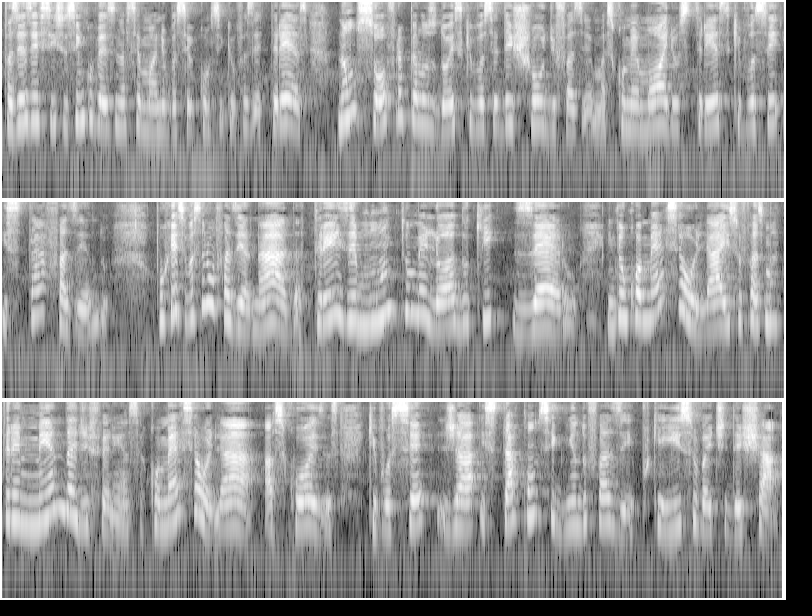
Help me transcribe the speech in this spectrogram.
fazer exercício cinco vezes na semana e você conseguiu fazer três, não sofra pelos dois que você deixou de fazer, mas comemore os três que você está fazendo. Porque se você não fazia nada, três é muito melhor do que zero. Então comece a olhar, isso faz uma tremenda diferença. Comece a olhar as coisas que você já está conseguindo fazer, porque isso vai te deixar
